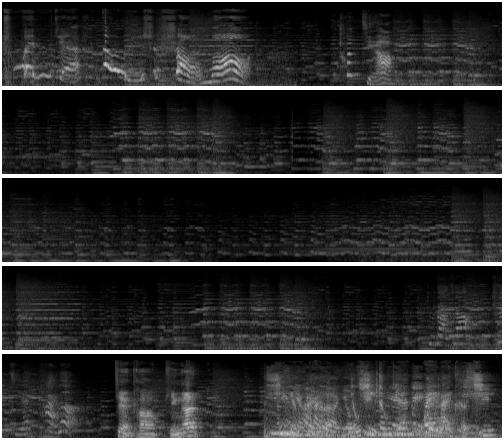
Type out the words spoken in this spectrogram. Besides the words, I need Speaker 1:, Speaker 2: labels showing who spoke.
Speaker 1: 春节到底是什么？春节啊
Speaker 2: 健康平安。
Speaker 3: 新年快乐，牛气冲天，未来可期。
